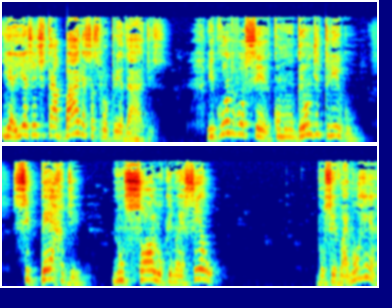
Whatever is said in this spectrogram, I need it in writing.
E aí a gente trabalha essas propriedades. E quando você, como um grão de trigo, se perde num solo que não é seu, você vai morrer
